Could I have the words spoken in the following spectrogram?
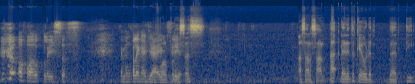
of all places. Emang paling ajaib all sih. ya. places. Pasar Santa dan itu kayak udah berarti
